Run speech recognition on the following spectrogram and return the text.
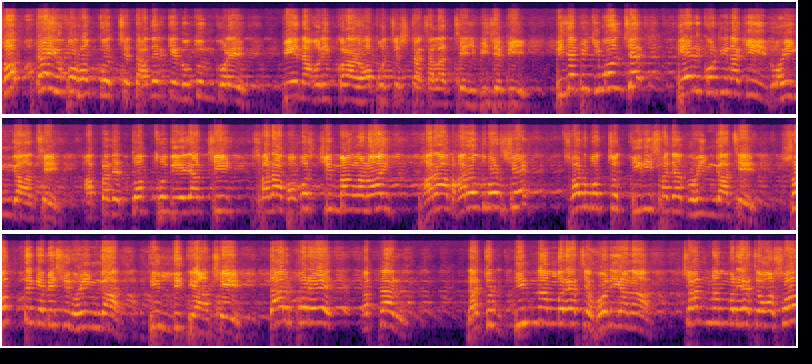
সবটাই উপভোগ করছে, তাদেরকে নতুন করে বেনাগরিক করার অপচেষ্টা চালাচ্ছে এই বিজেপি। বিজেপি কি বলছে? দেড় কোটি নাকি রোহিঙ্গা আছে। আপনাদের তথ্য দিয়ে যাচ্ছি, সারা পশ্চিম বাংলা নয়, সারা ভারতবর্ষে সর্বোচ্চ তিরিশ হাজার রোহিঙ্গা আছে। সব থেকে বেশি রোহিঙ্গা দিল্লিতে আছে। তারপরে আপনার রাজ্য তিন নম্বরে আছে হরিয়ানা, চার নম্বরে আছে অসম,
